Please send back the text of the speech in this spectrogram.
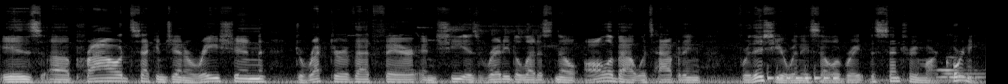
is a proud second generation director of that fair, and she is ready to let us know all about what's happening for this year when they celebrate the century mark. Courtney.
